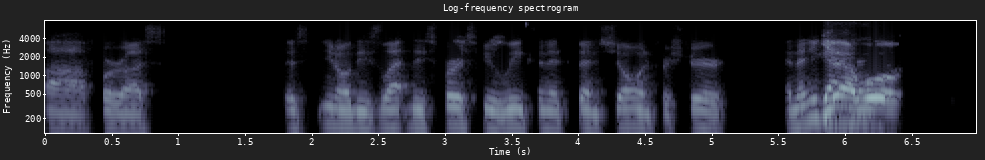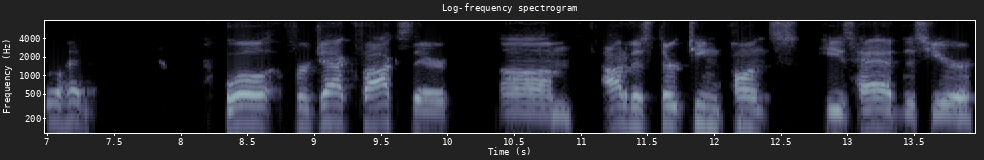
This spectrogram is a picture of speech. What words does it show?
uh, for us. As you know these these first few weeks, and it's been showing for sure. And then you got yeah. Well, go ahead. Well, for Jack Fox there, um, out of his 13 punts he's had this year,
